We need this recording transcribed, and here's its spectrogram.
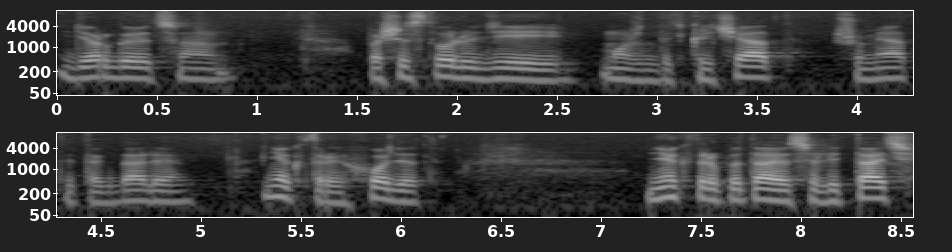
дергаются, большинство людей, может быть, кричат, шумят и так далее. Некоторые ходят, некоторые пытаются летать,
